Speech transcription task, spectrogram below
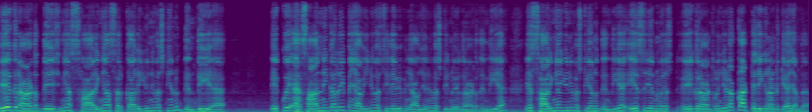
ਇਹ ਗ੍ਰਾਂਟ ਦੇਸ਼ ਦੀਆਂ ਸਾਰੀਆਂ ਸਰਕਾਰੀ ਯੂਨੀਵਰਸਿਟੀਆਂ ਨੂੰ ਦਿੰਦੀ ਹੈ। ਇਹ ਕੋਈ ਅਹਿਸਾਨ ਨਹੀਂ ਕਰ ਰਹੀ, ਪੰਜਾਬ ਯੂਨੀਵਰਸਿਟੀ ਦੇ ਵੀ ਪੰਜਾਬ ਯੂਨੀਵਰਸਿਟੀ ਨੂੰ ਇਹ ਗ੍ਰਾਂਟ ਦਿੰਦੀ ਹੈ। ਇਹ ਸਾਰੀਆਂ ਯੂਨੀਵਰਸਿਟੀਆਂ ਨੂੰ ਦਿੰਦੀ ਹੈ। ਇਸ ਯੂਨੀਵਰਸਿਟੀ ਇਹ ਗ੍ਰਾਂਟ ਨੂੰ ਜਿਹੜਾ ਘਾਟੇ ਦੀ ਗ੍ਰਾਂਟ ਕਿਹਾ ਜਾਂਦਾ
